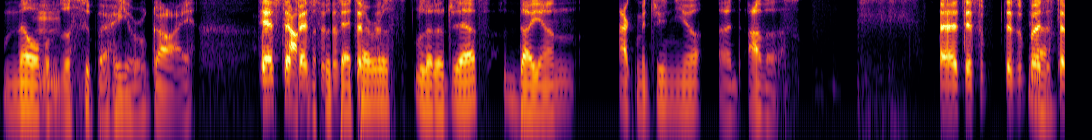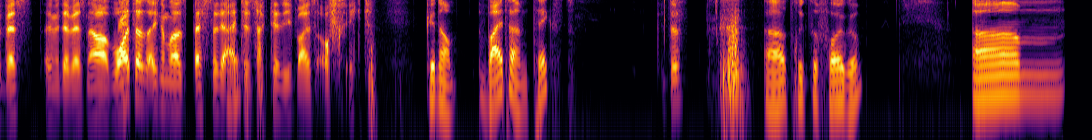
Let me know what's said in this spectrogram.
Melvin, Mhm. the Superhero Guy, Der ist der Ahmed Beste. Das der Beste. Terrorist, Little Jeff, Diane, Ahmed Jr. and others. Äh, der, Sup der Super Ja. ist der Beste, äh, mit der Besten. Aber Walter ist eigentlich nochmal das Beste. Der Ja. alte Sack, der sich über alles aufregt. Genau. Weiter im Text. Bitte? Äh, zurück zur Folge. Ähm,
